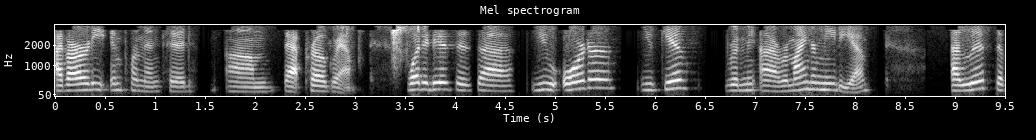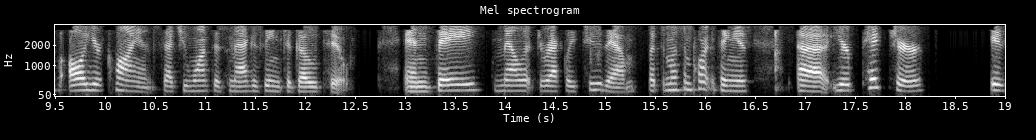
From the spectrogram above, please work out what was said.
I've already implemented um, that program. What it is is uh, you order, you give rem- uh, reminder media a list of all your clients that you want this magazine to go to, and they mail it directly to them. But the most important thing is uh, your picture is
